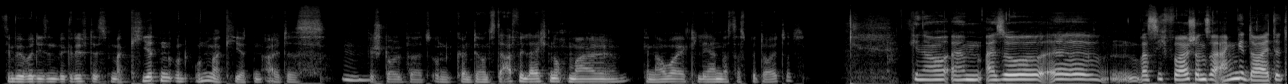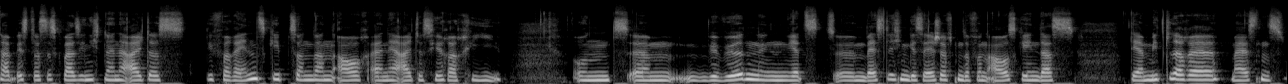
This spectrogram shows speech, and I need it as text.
sind wir über diesen Begriff des markierten und unmarkierten Alters mhm. gestolpert. Und könnt ihr uns da vielleicht nochmal genauer erklären, was das bedeutet? Genau, ähm, also äh, was ich vorher schon so angedeutet habe, ist, dass es quasi nicht nur eine Altersdifferenz gibt, sondern auch eine Altershierarchie. Und ähm, wir würden in jetzt äh, westlichen Gesellschaften davon ausgehen, dass der mittlere, meistens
